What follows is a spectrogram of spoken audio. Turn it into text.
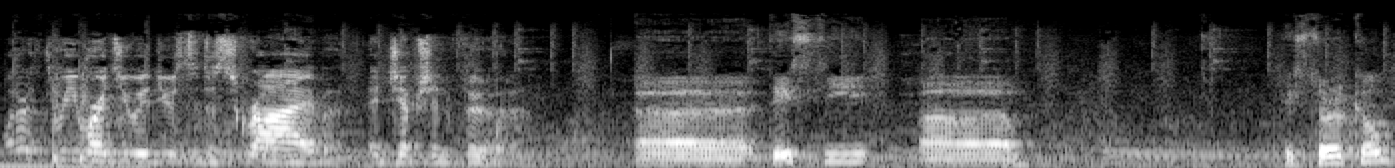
What are three words you would use to describe Egyptian food? tasty, historical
